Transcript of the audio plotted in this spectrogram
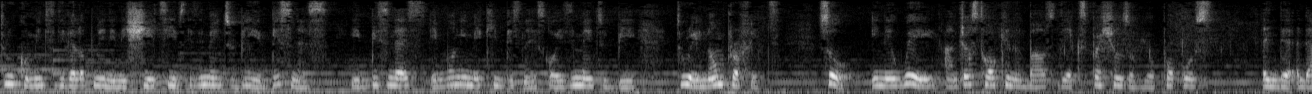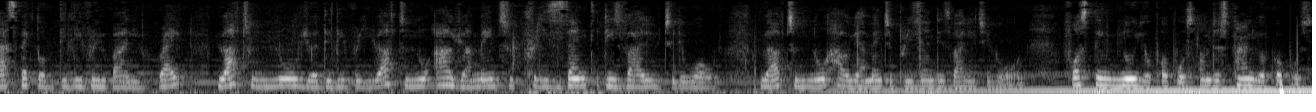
through community development initiatives? Is it meant to be a business a business a money making business or is it meant to be through a non-profit? So, in a way, I'm just talking about the expressions of your purpose and the, and the aspect of delivering value, right? You have to know your delivery. You have to know how you are meant to present this value to the world. You have to know how you are meant to present this value to the world. First thing, know your purpose. Understand your purpose.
